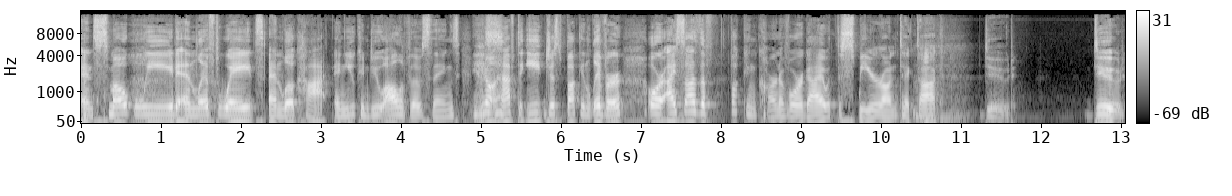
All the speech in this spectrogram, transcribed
and smoke weed and lift weights and look hot. And you can do all of those things. You don't have to eat just fucking liver. Or I saw the fucking carnivore guy with the spear on TikTok. Dude. Dude.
